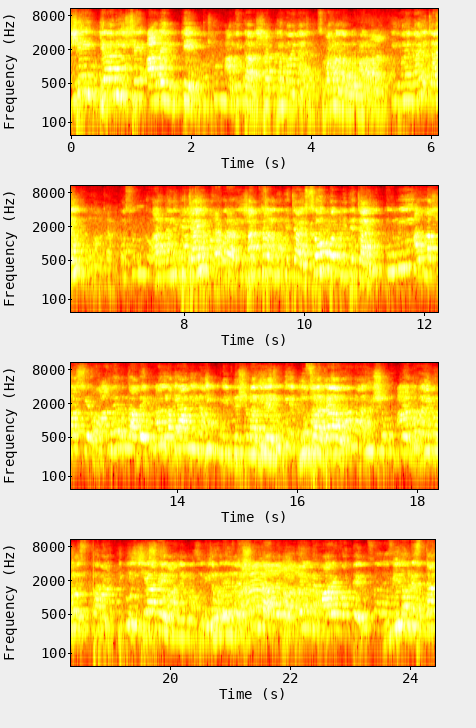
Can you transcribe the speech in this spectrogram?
সেই জ্ঞানী সেই আলেম কে? আমি তার সাক্ষাৎ কি হয় নাই? চাই পছন্দ আর নিতে চাই সাক্ষাৎ। নিতে চাই সহবত নিতে চাই। তুমি আল্লাহ পাকের হুকুম মোতাবেক আল্লাহ পাক দিক নির্দেশনা দিলেন মুসা যাও দুই সমুদ্রের বিপদ স্থানে তুই জ্ঞানে আলেম আছে মিলন স্থান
